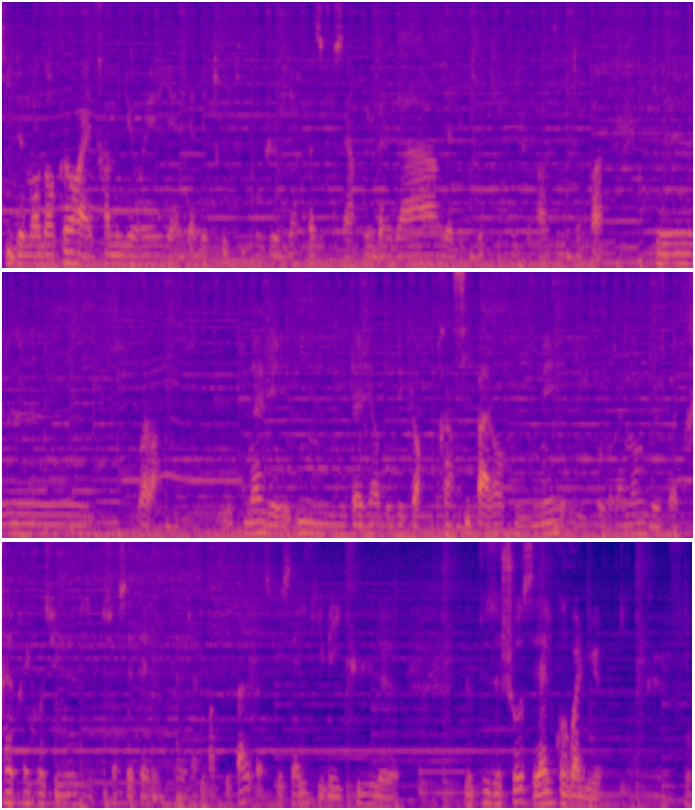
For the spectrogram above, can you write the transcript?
qui demande encore à être amélioré. Il y, a, des trucs qu'il faut que je vire parce que c'est un peu le bazar. Il y a des trucs qu'il faut que je rajoute. Enfin, voilà, au final j'ai une étagère de décor principal entre guillemets, il faut vraiment que je sois très précautionneuse sur cette étagère principale parce que c'est elle qui véhicule le, plus de choses, c'est elle qu'on voit le mieux. Donc euh,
